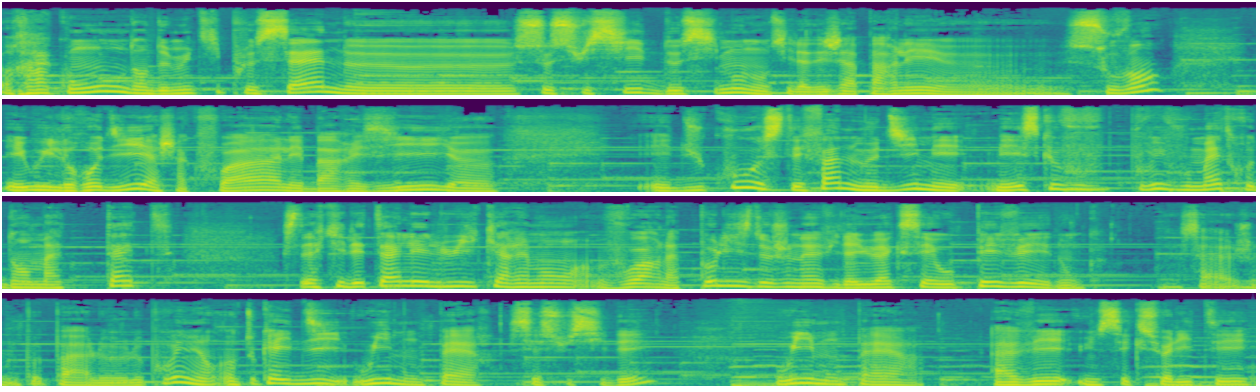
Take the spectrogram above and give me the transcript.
raconte dans de multiples scènes euh, ce suicide de Simon dont il a déjà parlé euh, souvent et où il redit à chaque fois les barésies. Euh. et du coup, Stéphane me dit mais, mais est-ce que vous pouvez vous mettre dans ma tête? C'est-à-dire qu'il est allé lui carrément voir la police de Genève, il a eu accès au PV, donc ça je ne peux pas le, le prouver, mais en tout cas il dit oui mon père s'est suicidé, oui mon père avait une sexualité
